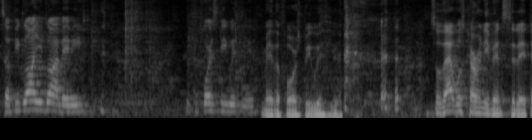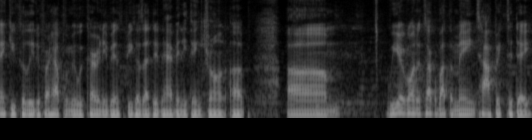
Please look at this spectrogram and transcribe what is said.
So if you gone, you gone, baby. Let the force be with you. May the force be with you. so that was current events today. Thank you, Khalyeda, for helping me with current events because I didn't have anything drawn up. Um, we are going to talk about the main topic today.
